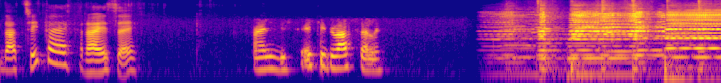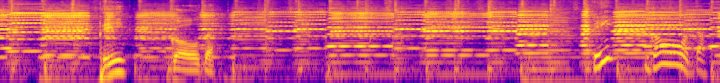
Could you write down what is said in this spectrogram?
da citai raizei. Paldies, esit vasali! Pī Golda. Pī Golda.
